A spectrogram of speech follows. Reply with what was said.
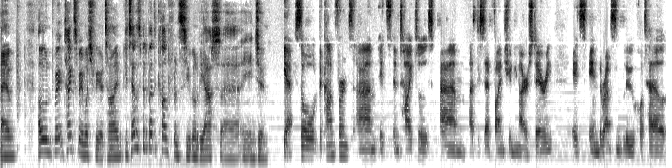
Um, Eoin, thanks very much for your time. Can you tell us a bit about the conference you're going to be at uh, in June? Yeah, so the conference, um, it's entitled, um, as we said, Fine Tuning Irish Dairy. It's in the Radisson Blu Hotel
